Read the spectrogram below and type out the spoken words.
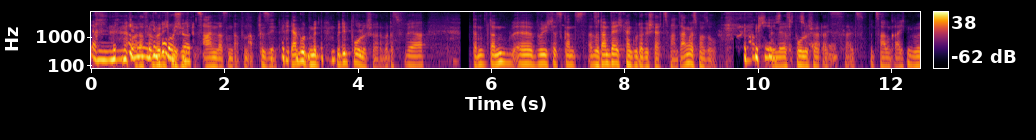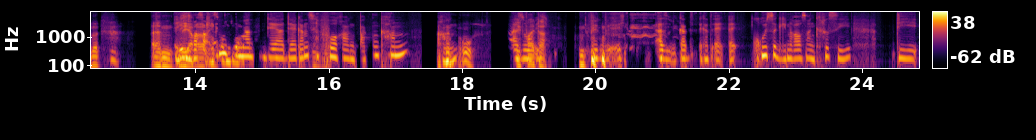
Ja, mit, mit, Aber dafür würde ich mich nicht bezahlen lassen, davon abgesehen. Ja gut, mit, mit dem Poloshirt, aber das wäre, dann, dann äh, würde ich das ganz, also dann wäre ich kein guter Geschäftsmann, sagen wir es mal so. Okay. Wenn mir das Poloshirt als, als Bezahlung reichen würde. Ähm, Ich nee, Wasser aber, kenne jemanden, der, der ganz hervorragend backen kann. Mhm. oh, Also weiter. ich, ich, also ganz, ganz äh, Grüße gehen raus an Chrissy, die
